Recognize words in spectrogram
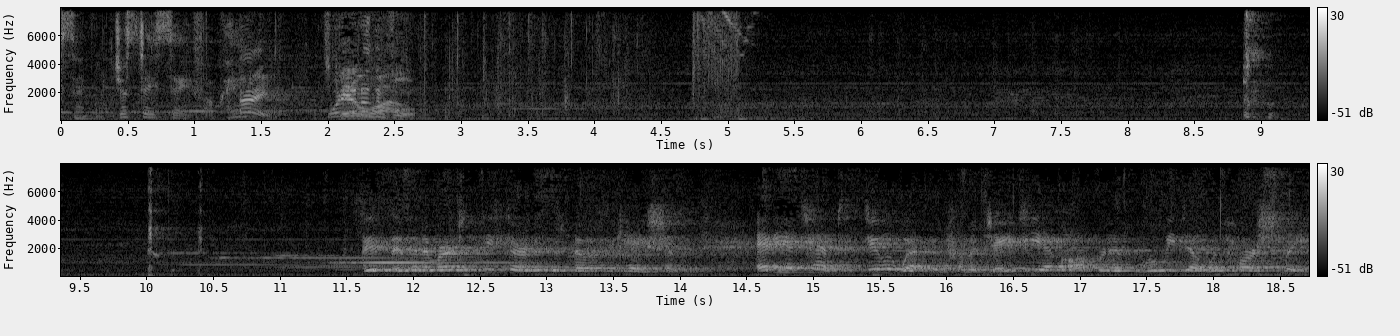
Listen, just stay safe, okay? Hey, what are you a looking while. for? This is an emergency services notification. Any attempt to steal a weapon from a JTF operative will be dealt with harshly.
